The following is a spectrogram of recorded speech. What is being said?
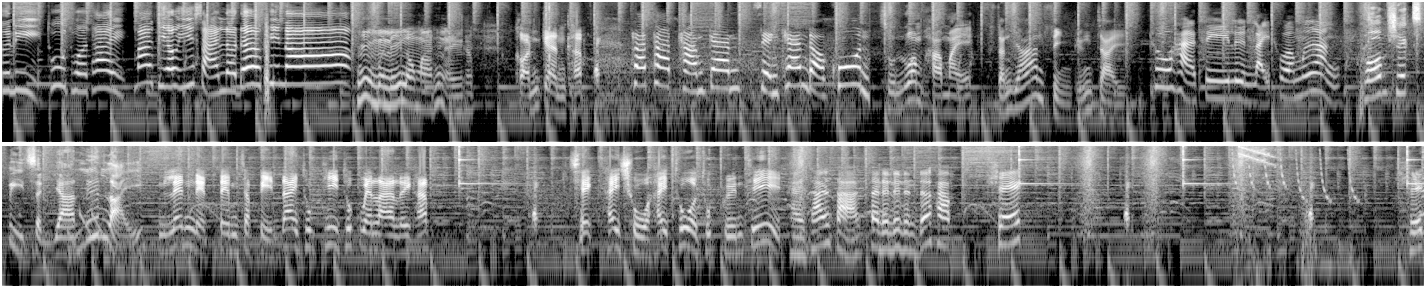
มือนี่ทู่ทัวไทย มาเที่ยวอีสานแล้วเด้อพี่น้องพี่วันนี้เรามาที่ไหนครับ ขอนแก่นครับ พระธาตุขามแกนเสียงแค้นดอกคูณศูนย์ร่วมผาไหมสัญญาณสิ่งถึงใจ ทูหาซีลื่นไหลทั่วเมือง พร้อมเช็คสปีดสัญญาณลื่นไหล เล่นเน็ตเต็มสปีดได้ทุกที่ทุกเวลาเลยครับ เช็คให้ชัวร์ให้ทั่วทุกพื้นที่ หายท้ายสารแต่เดินเดินเด้อครับ เช็ค เช็ค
